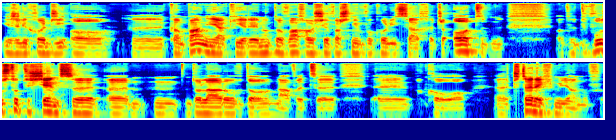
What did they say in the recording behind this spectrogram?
jeżeli chodzi o Y, kampanii Akiry, no to wahał się właśnie w okolicach, czy od, od 200 tysięcy dolarów do nawet około 4 milionów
